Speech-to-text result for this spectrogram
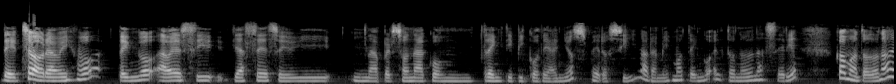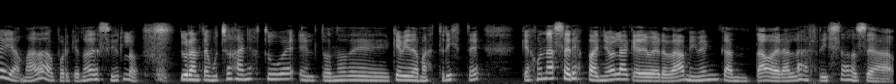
De hecho, ahora mismo tengo, a ver si, ya sé, soy una persona con treinta y pico de años, pero sí, ahora mismo tengo el tono de una serie como tono de llamada, ¿por qué no decirlo? Durante muchos años tuve el tono de Qué vida más triste, que es una serie española que de verdad a mí me encantaba, eran las risas, o sea,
